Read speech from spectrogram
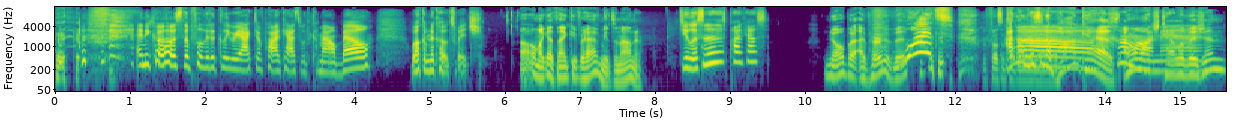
And he co-hosts the Politically Reactive podcast with Kamau Bell. Welcome to Code Switch. oh my God, thank you for having me. It's an honor. Do you listen to this podcast? No, but I've heard of it. What? We felt some I don't with listen to this. Podcasts. I come don't on, watch man. television.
